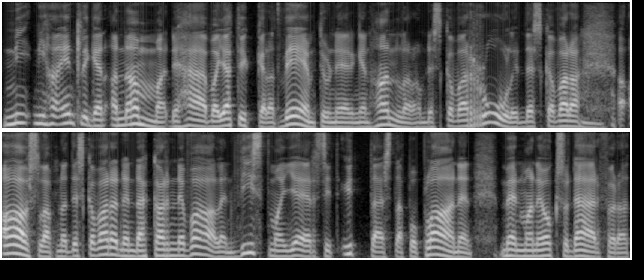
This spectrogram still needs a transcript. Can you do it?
Ni, ni har äntligen anammat det här vad jag tycker att VM-turneringen handlar om. Det ska vara roligt, det ska vara avslappnat, det ska vara den där karnevalen. Visst, man ger sitt yttersta på planen, men man är också där för att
